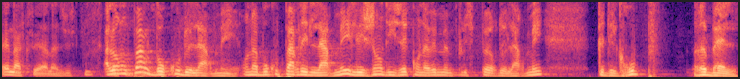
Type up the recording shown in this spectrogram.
un accès à la justice. Alors on parle beaucoup de l'armée. On a beaucoup parlé de l'armée. Les gens disaient qu'on avait même plus peur de l'armée que des groupes rebelles.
